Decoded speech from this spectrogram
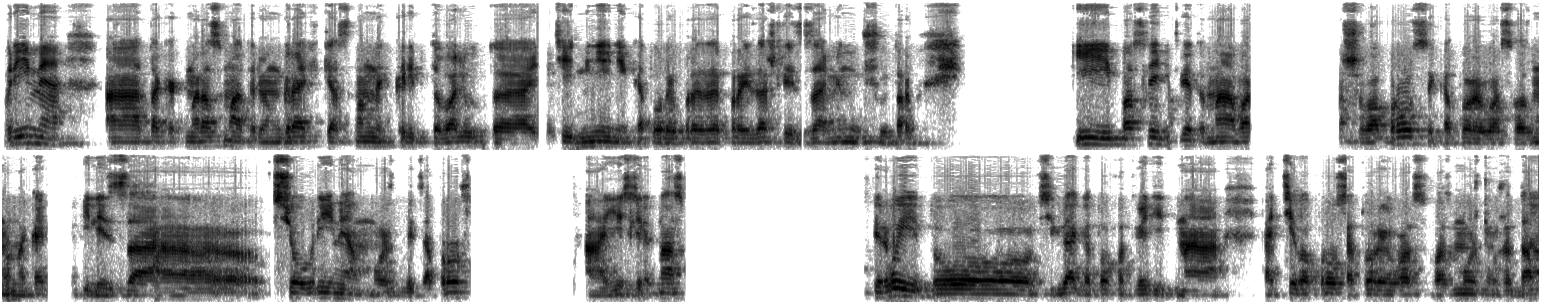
время, а, так как мы рассматриваем графики основных криптовалют, а, те изменения, которые произошли за минувшую торговлю. И последний ответ на ваши вопросы, которые у вас, возможно, накопились за все время, может быть, за прошлое. А если от нас впервые, то всегда готов ответить на те вопросы, которые у вас, возможно, уже давно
